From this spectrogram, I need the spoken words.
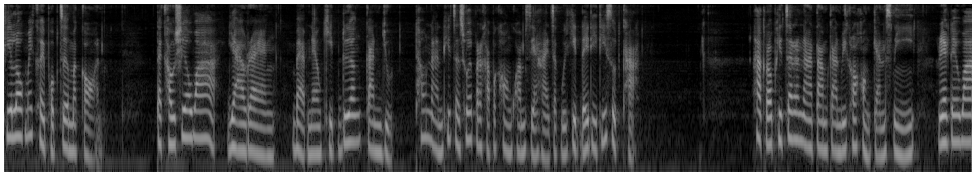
ที่โลกไม่เคยพบเจอมาก่อน แต่เขาเชื่อว่ายาแรงแบบแนวคิดเรื่องการหยุด เท่านั้นที่จะช่วยประคับประคองความเสียหายจากวิกฤตได้ดีที่สุดค่ะ หากเราพิจารณาตามการวิเคราะห์ของแกนส์นี้เรียกได้ว่า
